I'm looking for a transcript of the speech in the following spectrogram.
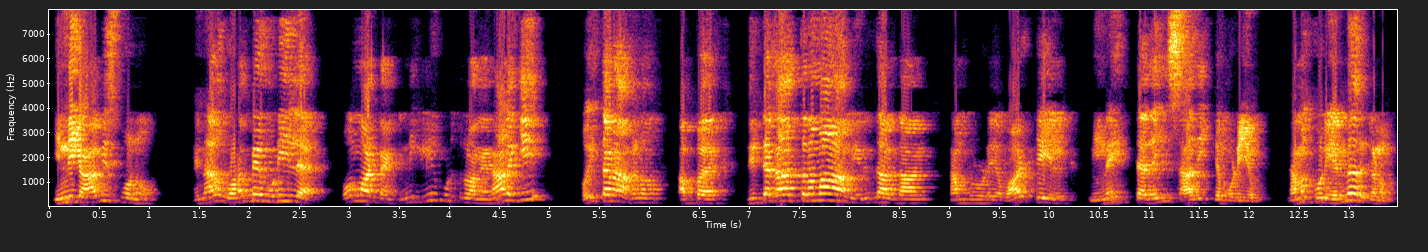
இன்னைக்கு ஆபீஸ் போகணும் என்னால உடம்பே முடியல. போக மாட்டேன் இன்னைக்கு லீவ் கொடுத்துருவாங்க. நாளைக்கு போய்த்தானே ஆகணும். அப்ப திட்டகாத்திரமா நாம் இருந்தால்தான் நம்மளுடைய வாழ்க்கையில் நினைத்ததை சாதிக்க முடியும். நமக்கு ஒரு எண்ணம் இருக்கணும்.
